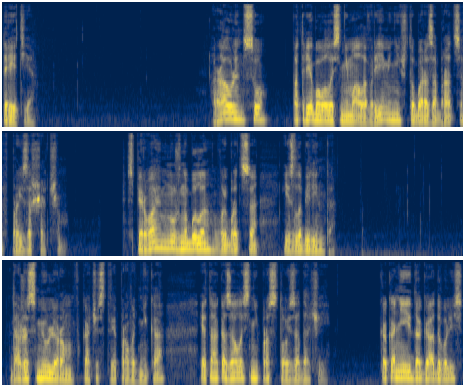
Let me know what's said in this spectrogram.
Третье. Раулинсу потребовалось немало времени, чтобы разобраться в произошедшем. Сперва им нужно было выбраться из лабиринта. Даже с Мюллером в качестве проводника это оказалось непростой задачей. Как они и догадывались,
